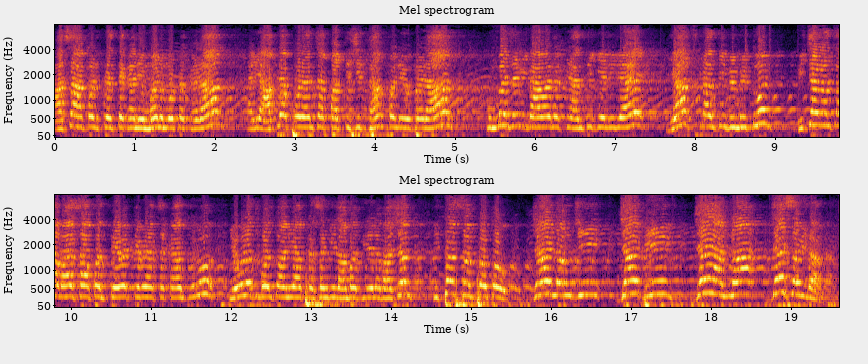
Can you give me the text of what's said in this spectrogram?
असं आपण प्रत्येकाने मन मोठं कराल आणि आपल्या पोरांच्या पाठीशी ठामपणे उभे राहाल कुंभजरी गावानं क्रांती केलेली आहे. याच क्रांतीभूमीतून विचारांचा वारसा आपण तेवट ठेवण्याचं काम करू. एवढंच बोलतो आणि या प्रसंगी लांबत गेलेलं भाषण इथं संपवतो. जय लवजी जय भीम जय अण्णा जय संविधान.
